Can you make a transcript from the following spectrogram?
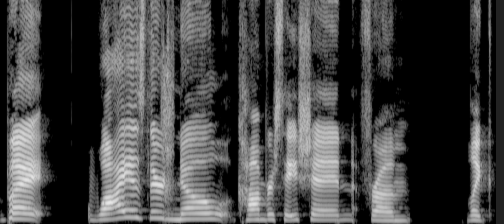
but why is there no conversation from like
